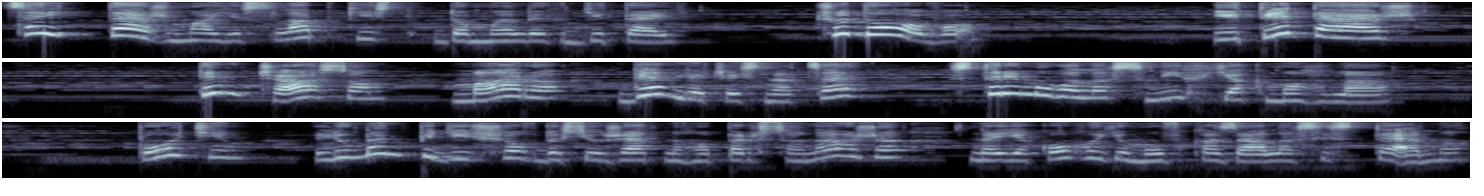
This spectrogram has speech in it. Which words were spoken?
Цей теж має слабкість до милих дітей. Чудово! І ти теж. Тим часом Мара, дивлячись на це, стримувала сміх як могла. Потім Люмен підійшов до сюжетного персонажа, на якого йому вказала система.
